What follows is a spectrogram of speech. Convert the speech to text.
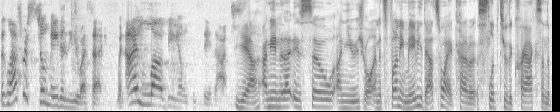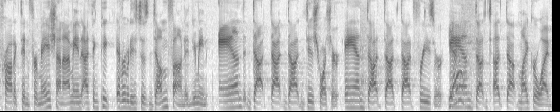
The glassware is still made in the USA. When I love being able to say that. Yeah, I mean, that is so unusual. And it's funny, maybe that's why it kind of slipped through the cracks in the product information. I mean, I think everybody's just dumbfounded. You mean, and dot, dot, dot dishwasher, and dot, dot, dot freezer, yeah. and dot, dot, dot microwave,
